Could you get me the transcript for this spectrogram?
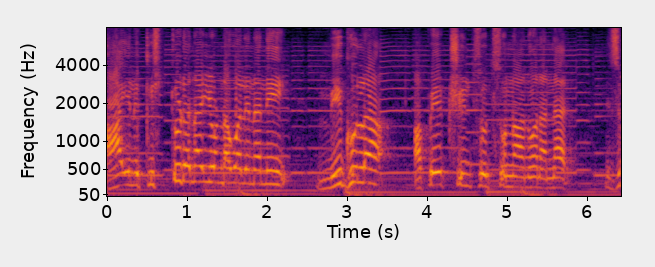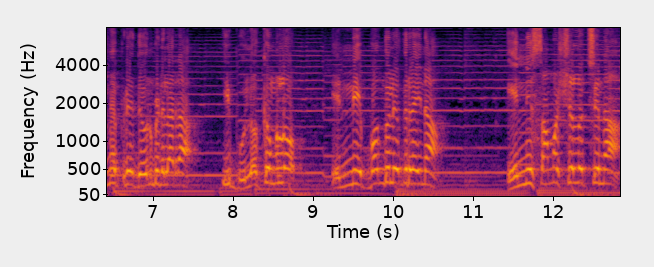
ఆయనకిష్టుడనై ఉండవలెనని మిగుల అపేక్షించున్నాను అని అన్నారు. నిజమే ప్రియ దేవుని బిడలారా ఈ భూలోకంలో ఎన్ని ఇబ్బందులు ఎదురైనా ఎన్ని సమస్యలు వచ్చినా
